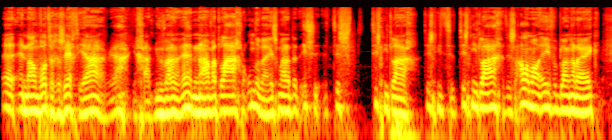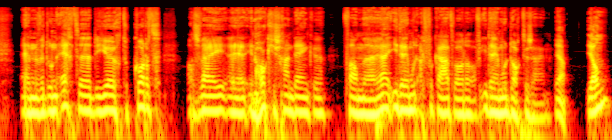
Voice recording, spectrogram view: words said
Eh, en dan wordt er gezegd, ja, ja je gaat nu hè, naar wat lager onderwijs. Maar dat is, het, is, het is niet laag. Het is niet, het is niet laag. Het is allemaal even belangrijk. En we doen echt eh, de jeugd tekort als wij eh, in hokjes gaan denken van eh, ja, iedereen moet advocaat worden of iedereen moet dokter zijn. Ja. Jan?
